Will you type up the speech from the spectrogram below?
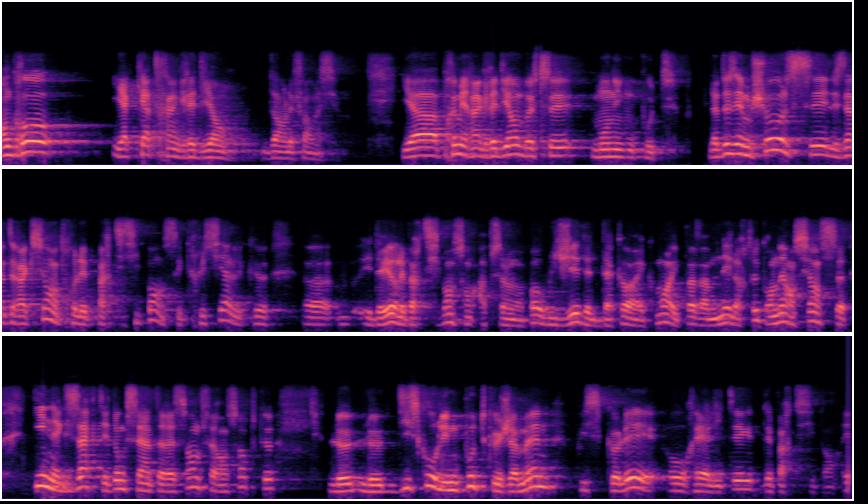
En gros, il y a quatre ingrédients dans les formations. Il y a, premier ingrédient, ben, c'est mon input. La deuxième chose, c'est les interactions entre les participants. C'est crucial que, euh, et d'ailleurs, les participants sont absolument pas obligés d'être d'accord avec moi. Ils peuvent amener leur truc. On est en sciences inexactes et donc c'est intéressant de faire en sorte que le, le discours, l'input que j'amène puisse coller aux réalités des participants. Et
